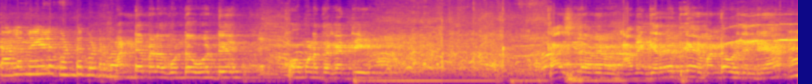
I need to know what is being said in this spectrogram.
தலைமையில கொண்ட போட்டுருவாங்க மண்டை மேல கொண்ட ஓட்டு கோமணத்தை கட்டி காசியில அவன் அவன் கிரகத்துக்கு அவன் மண்டை கொடுத்துட்டான் ஆ,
